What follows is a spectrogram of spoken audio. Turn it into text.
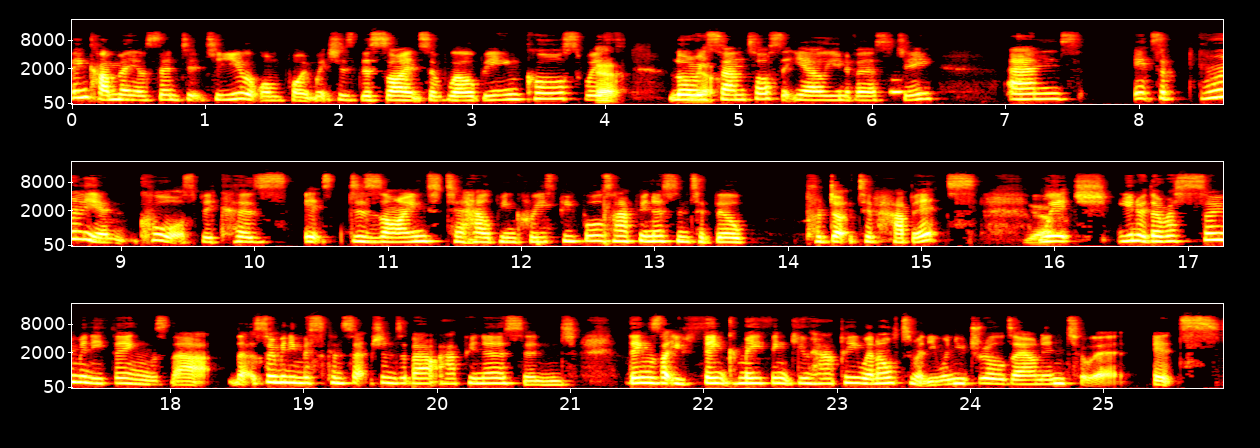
think i may have sent it to you at one point which is the science of well-being course with yeah. laurie yeah. santos at yale university and it's a brilliant course because it's designed to help increase people's happiness and to build productive habits yeah. which you know there are so many things that, that so many misconceptions about happiness and things that you think may think you happy when ultimately when you drill down into it it's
